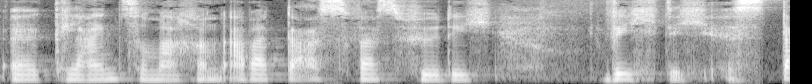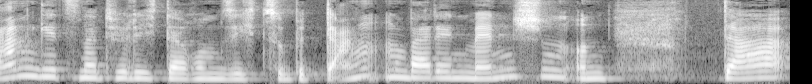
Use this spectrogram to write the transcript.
äh, klein zu machen, aber das, was für dich wichtig ist. Dann geht es natürlich darum, sich zu bedanken bei den Menschen und da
